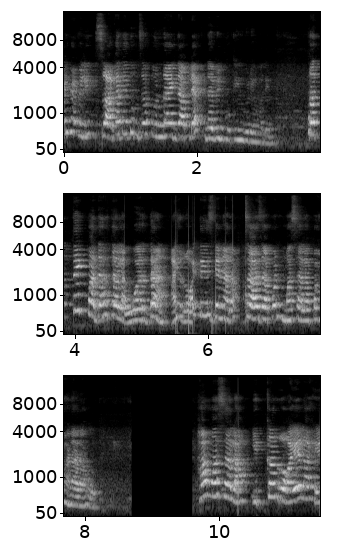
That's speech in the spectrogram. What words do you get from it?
मराठी फॅमिली स्वागत आहे तुमचं पुन्हा एकदा आपल्या नवीन कुकिंग व्हिडिओमध्ये प्रत्येक पदार्थाला वरदान आणि रॉयल टेस्ट देणारा आज आपण मसाला पाहणार आहोत. हा मसाला इतका रॉयल आहे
